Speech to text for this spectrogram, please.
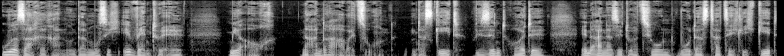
Ursache ran und dann muss ich eventuell mir auch eine andere Arbeit suchen. Und das geht. Wir sind heute in einer Situation, wo das tatsächlich geht.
